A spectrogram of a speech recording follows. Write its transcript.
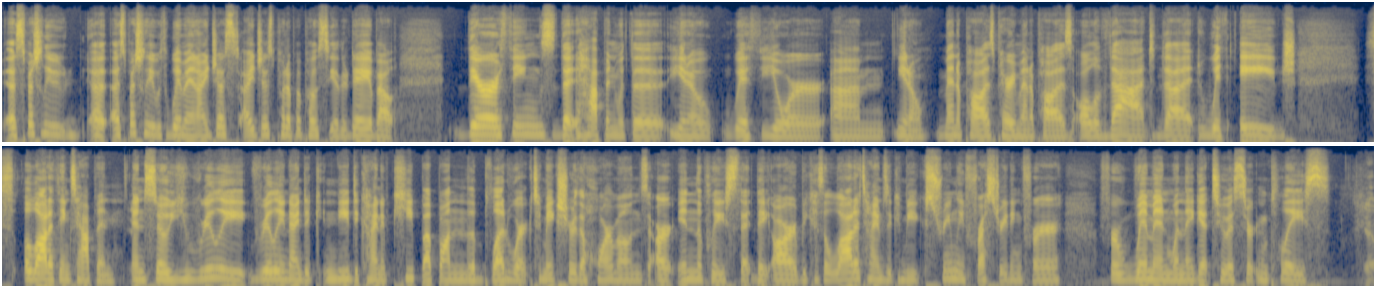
especially uh, especially with women. I just I just put up a post the other day about there are things that happen with the you know with your um, you know menopause, perimenopause, all of that. That with age, a lot of things happen, and so you really really need to need to kind of keep up on the blood work to make sure the hormones are in the place that they are, because a lot of times it can be extremely frustrating for for women when they get to a certain place yeah.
